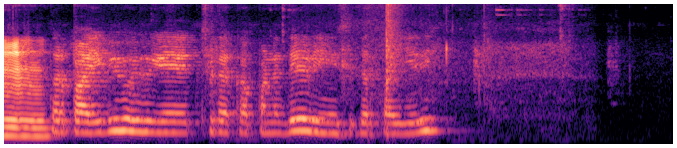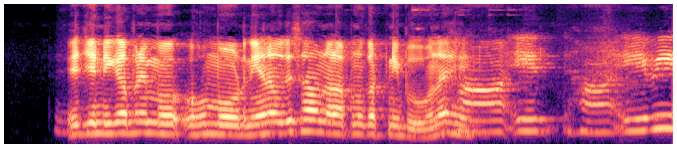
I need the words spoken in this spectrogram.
ਹੂੰ ਹੂੰ। ਤਰਪਾਈ ਵੀ ਹੋਈ ਹੋਈ ਹੈ ਇੱਥੇ ਤੱਕ ਆਪਾਂ ਨੇ ਦੇੜੀ ਨਹੀਂ ਸੀ ਤਰਪਾਈ ਇਹਦੀ। ਇਹ ਜਿੰਨੀ ਕੁ ਆਪਣੇ ਮੋ- ਉਹ ਮੋੜਨੀ ਹੈ ਨਾ ਉਹਦੇ ਹਿਸਾਬ ਨਾਲ ਆਪ ਨੂੰ ਕੱਟਣੀ ਪਊ ਨਾ ਇਹ। ਹਾਂ ਇਹ ਹਾਂ ਇਹ ਵੀ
